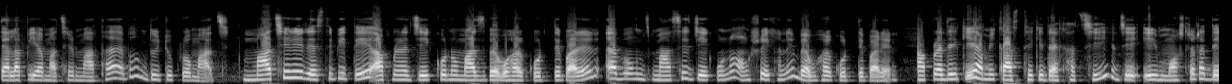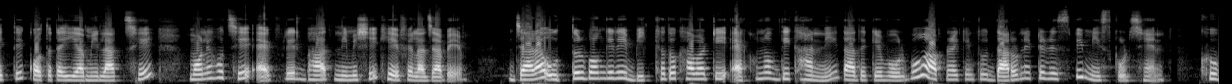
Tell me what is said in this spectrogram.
তেলাপিয়া মাছের মাথা এবং দুই টুকরো মাছ। মাছের এই রেসিপিতে আপনারা যে কোনো মাছ ব্যবহার করতে পারেন এবং মাছের যে কোনো অংশ এখানে ব্যবহার করতে পারেন। আপনাদেরকে আমি কাছ থেকে দেখাচ্ছি যে এই মশলাটা দেখতে কতটা ইয়ামি লাগছে। মনে হচ্ছে এক প্লেট ভাত নিমেষে খেয়ে ফেলা যাবে। যারা উত্তরবঙ্গের এই বিখ্যাত খাবারটি এখনও অবধি খাননি, তাদেরকে বলব আপনারা কিন্তু দারুণ একটা রেসিপি মিস করছেন। খুব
